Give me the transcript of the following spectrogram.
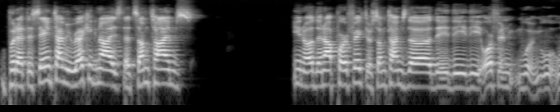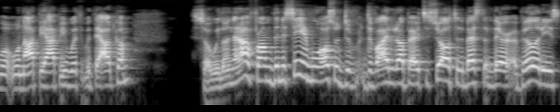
But at the same time, we recognize that sometimes, you know, they're not perfect, or sometimes the the the, the orphan w- will, will not be happy with with the outcome. So we learn that out from the Nisim, who also div- divided up Eretz Yisrael to the best of their abilities,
